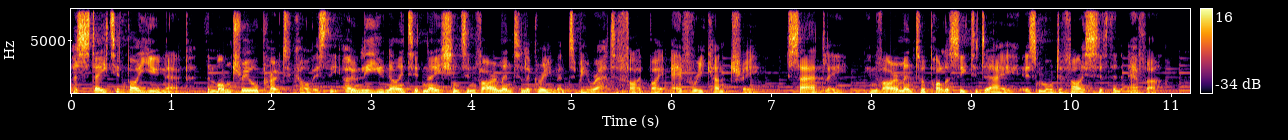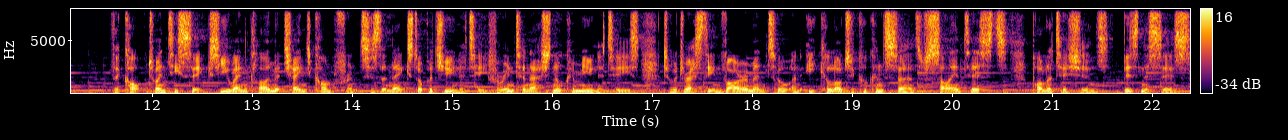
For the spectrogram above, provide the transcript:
As stated by UNEP, the Montreal Protocol is the only United Nations environmental agreement to be ratified by every country. Sadly, environmental policy today is more divisive than ever, the COP26 UN Climate Change Conference is the next opportunity for international communities to address the environmental and ecological concerns of scientists, politicians, businesses,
